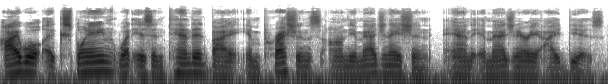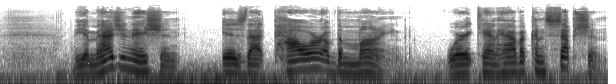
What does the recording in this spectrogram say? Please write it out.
I will explain what is intended by impressions on the imagination and imaginary ideas. The imagination is that power of the mind where it can have a conception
